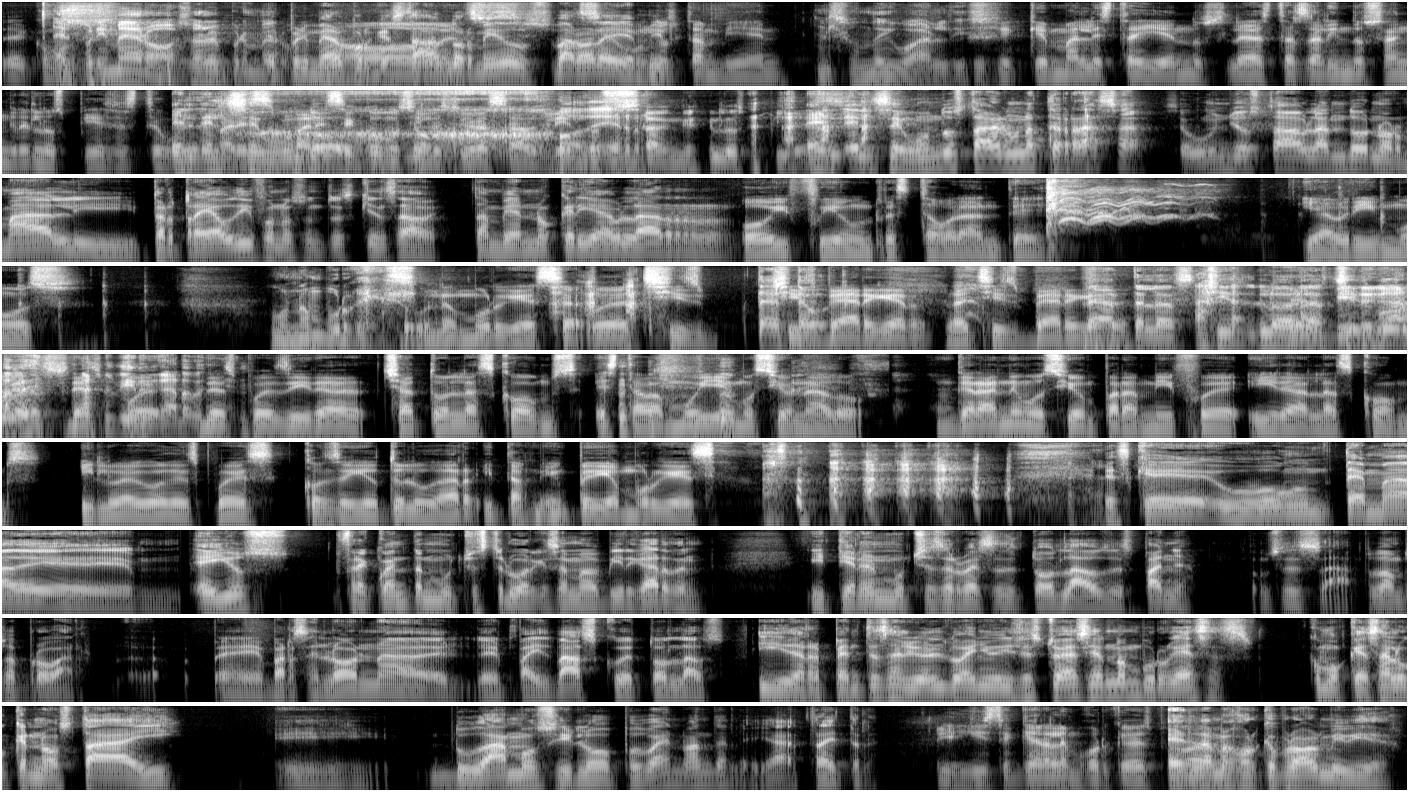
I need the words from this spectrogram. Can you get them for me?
Eh, como El si- primero, solo el primero. El primero porque estaban el dormidos Bárbara y también. El segundo igual, dice. Dije, qué mal está yendo. Le va a estar saliendo sangre en los pies a este güey. El- el parece, segundo- parece como si le estuviera saliendo Joder. sangre en los pies. El, el segundo estaba en una terraza. Según yo estaba hablando normal, y, pero traía audífonos, entonces quién sabe. También no quería hablar. Hoy fui a un restaurante y abrimos Una hamburguesa. una hamburguesa, una cheese- Te- te- cheeseburger, una cheeseburger. Espérate, las chis- lo de las cheeseburgers. Después de ir a Chateau Las Coms, estaba muy emocionado. Gran emoción para mí fue ir a Las Coms. Y luego después conseguí otro lugar y también pedí hamburguesa. Es que hubo un tema de. Ellos frecuentan mucho este lugar que se llama Beer Garden y tienen muchas cervezas de todos lados de España. Entonces, ah, pues vamos a probar. Eh, Barcelona, el, el País Vasco, de todos lados. Y de repente salió el dueño y dice: Estoy haciendo hamburguesas. Como que es algo que no está ahí. Y dudamos y luego, pues bueno, ándale, ya tráetela. Y dijiste que era la mejor que habías Es probado. la mejor que he probado en mi vida.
